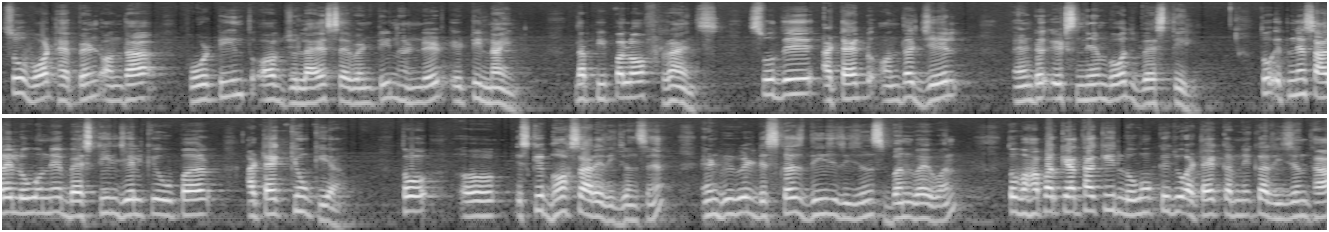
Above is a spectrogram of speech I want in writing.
So what happened on the 14th of July 1789 the people of France. So they attacked on the jail and its name was Bastille. तो इतने सारे लोगों ने बेस्टील जेल के ऊपर अटैक क्यों किया तो इसके बहुत सारे रीजन्स हैं and we will discuss these reasons one by one तो वहाँ पर क्या था कि लोगों के जो अटैक करने का रीजन था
